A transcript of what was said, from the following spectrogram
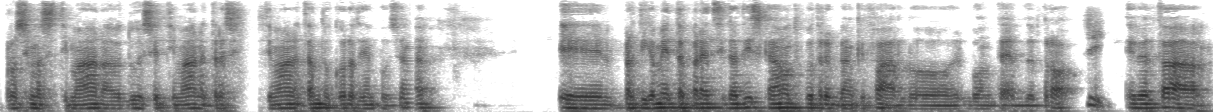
prossima settimana, due settimane, tre settimane, tanto ancora tempo se n'è, e praticamente a prezzi da discount potrebbe anche farlo il buon Ted, però sì. in realtà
